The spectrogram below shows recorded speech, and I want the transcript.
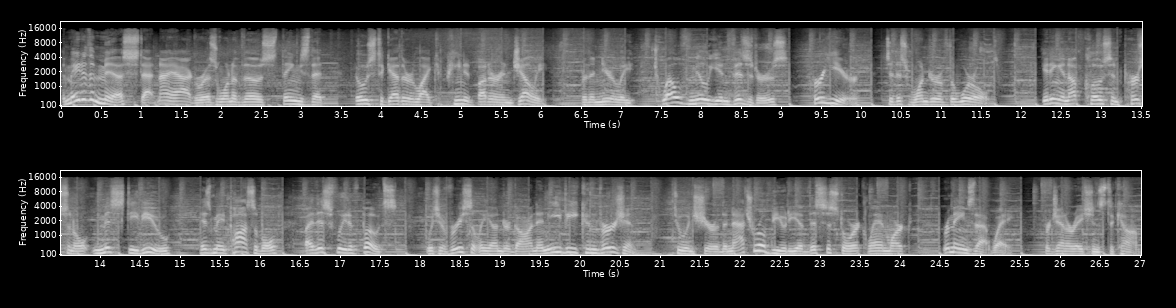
The Maid of the Mist at Niagara is one of those things that goes together like peanut butter and jelly for the nearly 12 million visitors per year to this wonder of the world. Getting an up close and personal, misty view is made possible by this fleet of boats, which have recently undergone an EV conversion to ensure the natural beauty of this historic landmark remains that way for generations to come.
